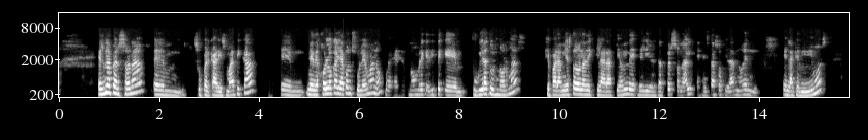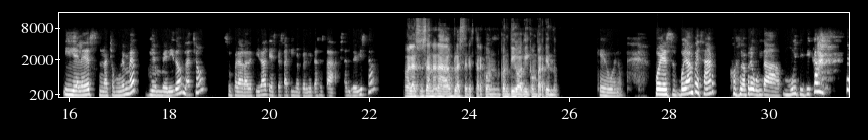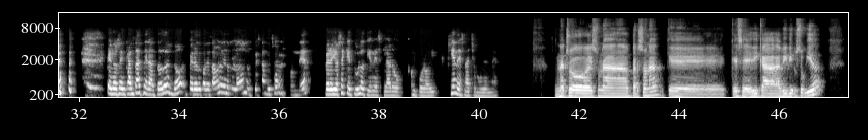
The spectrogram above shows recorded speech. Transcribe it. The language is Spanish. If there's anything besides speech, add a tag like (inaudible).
Es una persona em, súper carismática, em, me dejó loca ya con su lema, ¿no? Pues un hombre que dice que tu vida, tus normas, que para mí es toda una declaración de, libertad personal en esta sociedad ¿no? en, en la que vivimos. Y él es Nacho Mullenberg. Bienvenido, Nacho súper agradecida que estés aquí y me permitas esta, entrevista. Hola Susana, nada, un placer estar contigo aquí compartiendo. Qué bueno. Pues voy a empezar con una pregunta muy típica (laughs) que nos encanta hacer a todos, ¿no? Pero cuando estamos del otro lado nos cuesta mucho responder, pero yo sé que tú lo tienes claro hoy por hoy. ¿Quién es Nacho Mullenberg? Nacho es una persona que, que se dedica a vivir su vida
